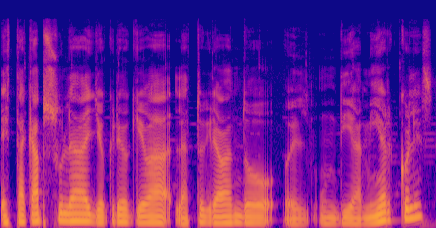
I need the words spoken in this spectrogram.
esta cápsula yo creo que va, la estoy grabando un día miércoles,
